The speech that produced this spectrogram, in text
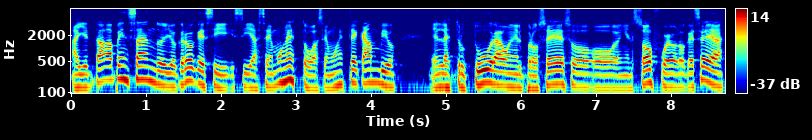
ayer estaba pensando, y yo creo que si, si hacemos esto o hacemos este cambio en la estructura o en el proceso o en el software o lo que sea,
